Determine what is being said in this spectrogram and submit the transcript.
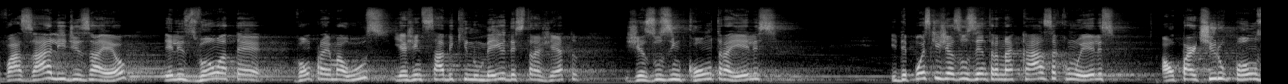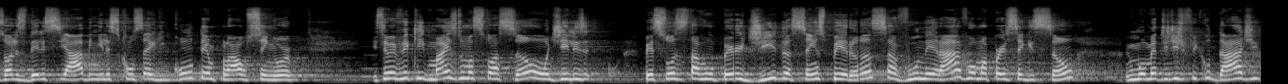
vazar ali de Israel, eles vão até vão para Emaús, e a gente sabe que no meio desse trajeto Jesus encontra eles, e depois que Jesus entra na casa com eles, ao partir o pão, os olhos deles se abrem e eles conseguem contemplar o Senhor. E você vai ver que mais uma situação onde eles, pessoas estavam perdidas, sem esperança, vulnerável a uma perseguição, em um momento de dificuldade,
